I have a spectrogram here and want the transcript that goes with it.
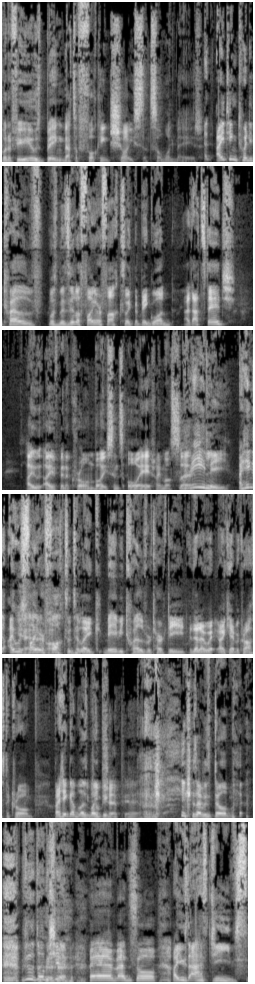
But if you use Bing, that's a fucking choice that someone made. I think 2012 was Mozilla Firefox like the big one at that stage. I I've been a Chrome boy since 08, I must say. Really? I think I was Yeah, Firefox until like maybe 12 or 13, and then I, w- I came across the Chrome. But I think I was You might be ship, yeah. yeah. because I was dumb. I'm just a dumb shit. Um, and so I used Ask Jeeves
